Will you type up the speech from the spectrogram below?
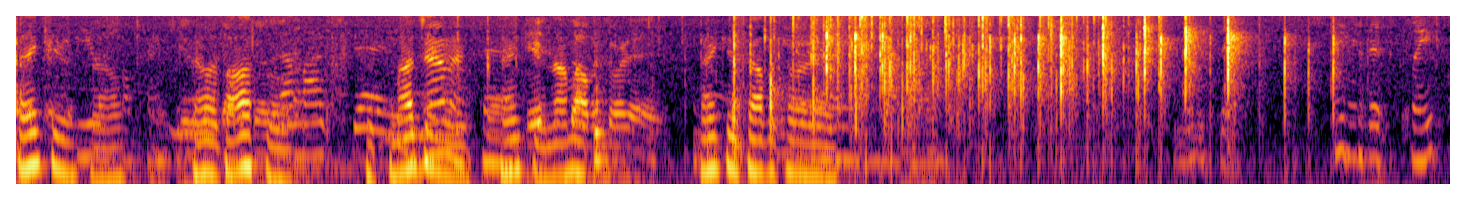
Thank you, That was awesome. It's Namaste. Thank you. Namaste. Salvatore. Thank you, Salvatore. This place.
